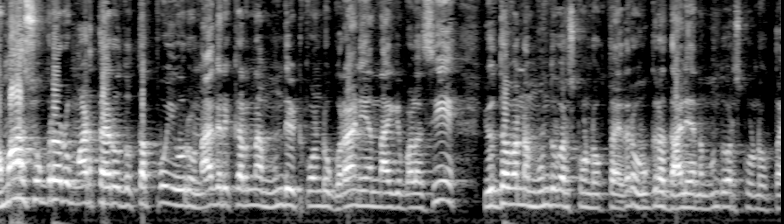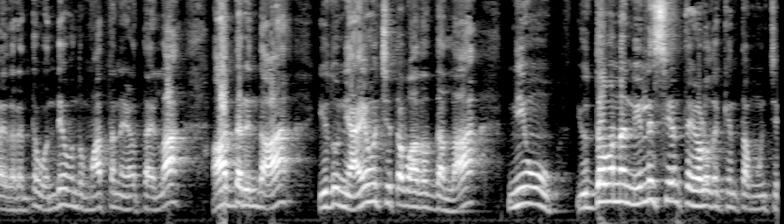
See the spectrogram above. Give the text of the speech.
ಹಮಾಸ್ ಉಗ್ರರು ಮಾಡ್ತಾ ಇರೋದು ತಪ್ಪು. ಇವರು ನಾಗರಿಕರನ್ನ ಮುಂದಿಟ್ಕೊಂಡು ಗುರಾಣಿಯನ್ನಾಗಿ ಬಳಸಿ ಯುದ್ಧವನ್ನು ಮುಂದುವರಿಸ್ಕೊಂಡು ಹೋಗ್ತಾ ಇದ್ದಾರೆ, ಉಗ್ರ ದಾಳಿಯನ್ನು ಮುಂದುವರಿಸ್ಕೊಂಡು ಹೋಗ್ತಾ ಇದ್ದಾರೆ ಅಂತ ಒಂದೇ ಒಂದು ಮಾತನ್ನು ಹೇಳ್ತಾ ಇಲ್ಲ. ಆದ್ದರಿಂದ ಇದು ನ್ಯಾಯೋಚಿತವಾದದ್ದಲ್ಲ. ನೀವು ಯುದ್ಧವನ್ನು ನಿಲ್ಲಿಸಿ ಅಂತ ಹೇಳೋದಕ್ಕಿಂತ ಮುಂಚೆ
